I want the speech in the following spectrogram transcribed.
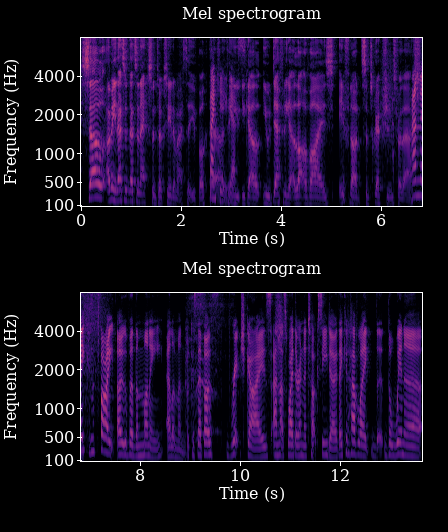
So I mean that's a, that's an excellent tuxedo match that you've booked. Thank there. I you, yes. you, get a, you definitely get a lot of eyes, if not subscriptions for that. And they can fight over the money element because they're both rich guys, and that's why they're in a tuxedo. They could have like the, the winner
